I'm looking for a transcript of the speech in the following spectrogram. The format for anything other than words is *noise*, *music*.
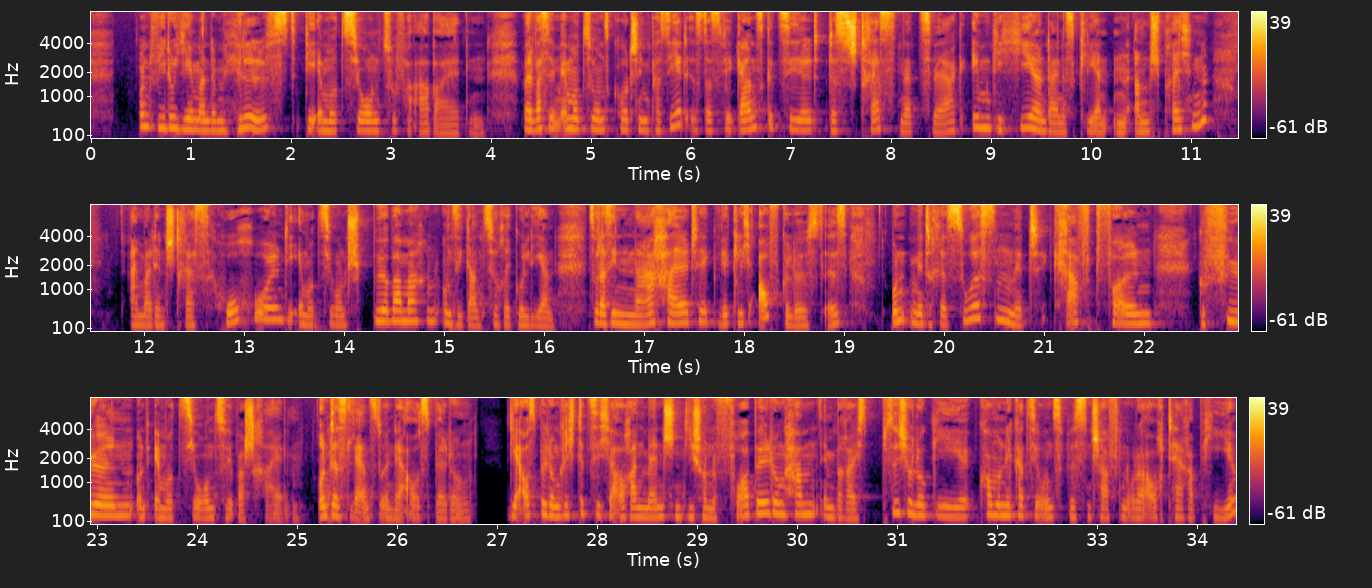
und wie du jemandem hilfst, die Emotion zu verarbeiten. Weil was im Emotionscoaching passiert, ist, dass wir ganz gezielt das Stressnetzwerk im Gehirn deines Klienten ansprechen einmal den Stress hochholen, die Emotion spürbar machen und sie dann zu regulieren, so dass sie nachhaltig wirklich aufgelöst ist und mit Ressourcen, mit kraftvollen Gefühlen und Emotionen zu überschreiben. Und das lernst du in der Ausbildung. Die Ausbildung richtet sich ja auch an Menschen, die schon eine Vorbildung haben im Bereich Psychologie, Kommunikationswissenschaften oder auch Therapie.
